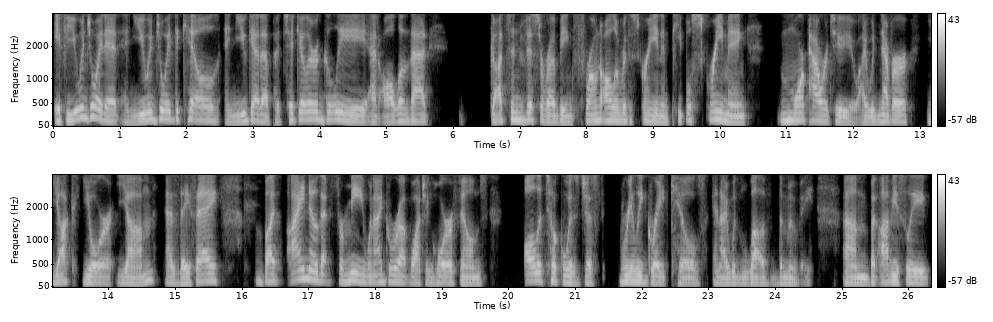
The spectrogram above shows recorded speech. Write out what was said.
if you enjoyed it and you enjoyed the kills and you get a particular glee at all of that guts and viscera being thrown all over the screen and people screaming, more power to you. I would never yuck your yum, as they say. But I know that for me, when I grew up watching horror films, all it took was just really great kills and I would love the movie. Um, but obviously,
